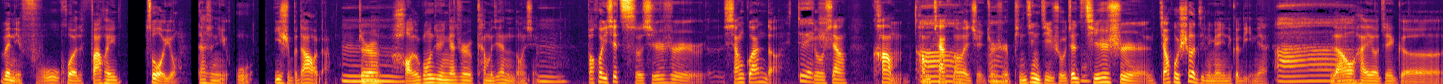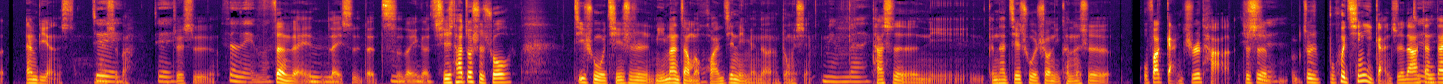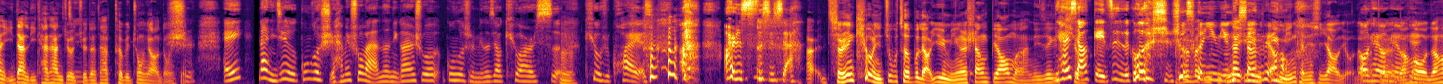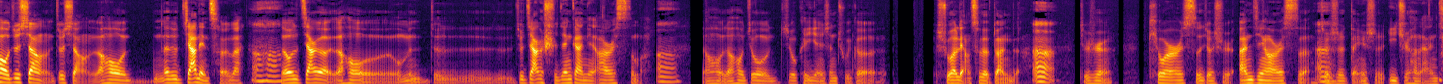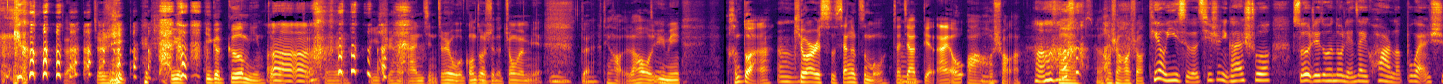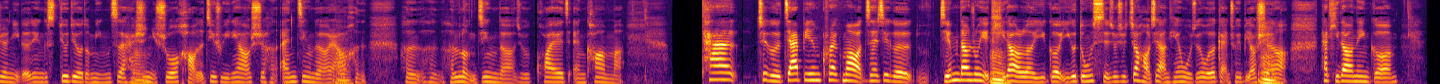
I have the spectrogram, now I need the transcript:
为你服务或者发挥作用，但是你无意识不到的。嗯，就是好的工具应该就是看不见的东西，嗯，包括一些词其实是相关的，对，就像 com com 哦 technology 就是嗯平静技术，这其实是交互设计里面一个理念。啊，然后还有这个 ambience，对是吧？对就是氛围嘛，氛围类似的词的一个，其实它都是说技术其实是弥漫在我们环境里面的东西，明白，它是你跟它接触的时候，你可能是无法感知它，就是就是不会轻易感知它，但但一旦离开它，你就觉得它特别重要的东西。是，哎，那你这个工作室还没说完呢。你刚才说工作室名字叫 Q 二十四嗯，Q 是 quiet，二十四是啥？啊，首先 Q 你注册不了域名和商标嘛，你这个你还想给自己的工作室注册域名那商标域？名肯定是要有的。OK，OK，OK 然后然后就像就想，然后那就加点词呗，然后加个，然后我们就就加个时间概念二十四嘛，嗯然后然后就就可以衍生出一个说两次的段子，嗯，就是 Q 二十四就是安静二十四，嗯就是等于是一直很安静，对，就是一 一个一个歌名，对吧？嗯嗯对，就是一直很安静，这是我工作室的中文名，嗯对，挺好的。然后我域名很短啊嗯，Q 二十四三个字母再加点 I O，哇，好爽啊！啊，好爽好爽。挺有意思的。其实你刚才说所有这些东西都连在一块儿了，不管是你的那个 studio 的名字，还是嗯你说好的技术一定要是很安静的，然后很很很很冷静的，就是 quiet and calm 嘛。他这个嘉宾 Craig Maud 在这个节目当中也提嗯到了一个、一个东西，就是正好这两天我觉得我的感触也比较深啊。嗯他提到那个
